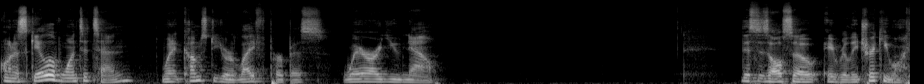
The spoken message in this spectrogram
On a scale of one to 10, when it comes to your life purpose, where are you now? This is also a really tricky one.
